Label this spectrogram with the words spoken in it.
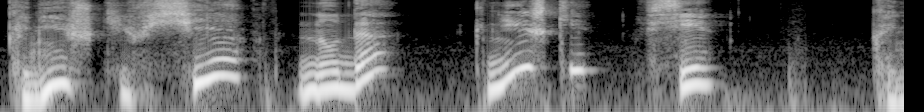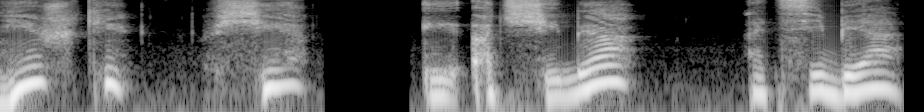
книжки все? Ну да, книжки все. Книжки все? И от себя? От себя.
